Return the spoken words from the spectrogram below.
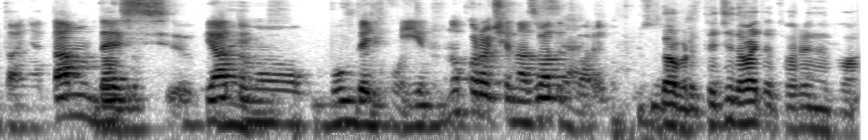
питання. Там Добре. десь в п'ятому був дельфін. Ну, коротше, назвати тварину. Добре, тоді давайте тварини 2.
